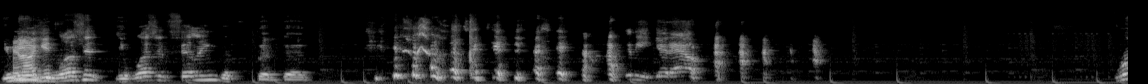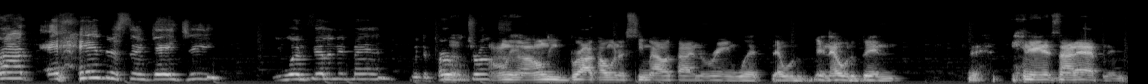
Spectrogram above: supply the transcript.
You And mean I he get- wasn't? He wasn't feeling the the. the How did he get out? Brock Anderson, KG. You wasn't feeling it, man, with the purple Look, trunks. only only Brock I want to see Malakai in the ring with. That would and that would have been. And it's not happening.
